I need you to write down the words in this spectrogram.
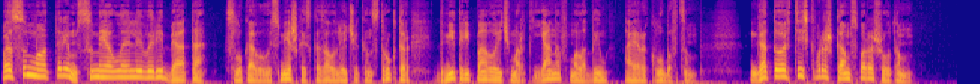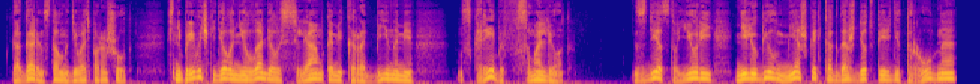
«Посмотрим, смелые ли вы ребята», с лукавой усмешкой сказал летчик-инструктор Дмитрий Павлович Мартьянов молодым аэроклубовцам. «Готовьтесь к прыжкам с парашютом». Гагарин стал надевать парашют. С непривычки дело не ладилось с лямками, карабинами, скорее бы в самолет. С детства Юрий не любил мешкать, когда ждет впереди трудное,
